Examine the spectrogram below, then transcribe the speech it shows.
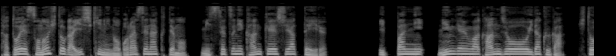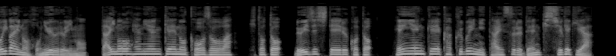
たとえその人が意識に上らせなくても、密接に関係し合っている。一般に、人間は感情を抱くが、人以外の哺乳類も、大脳変縁系の構造は、人と類似していること、変縁系核部位に対する電気刺激や、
